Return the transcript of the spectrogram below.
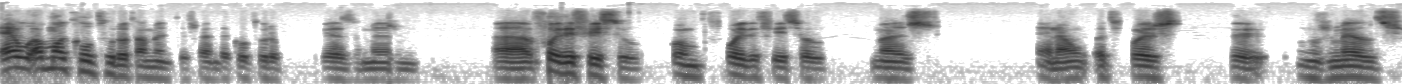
é uma cultura totalmente diferente da cultura portuguesa mesmo. Uh, foi difícil, foi, difícil, mas é não, depois de uns meses,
